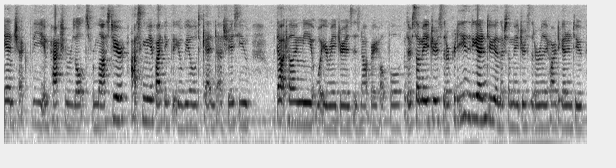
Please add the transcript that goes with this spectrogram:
and check the impaction results from last year, asking me if I think that you'll be able to get into SJSU without telling me what your major is is not very helpful. There's some majors that are pretty easy to get into and there's some majors that are really hard to get into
